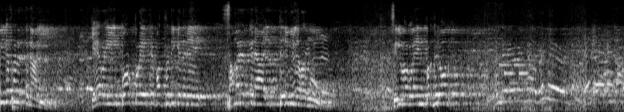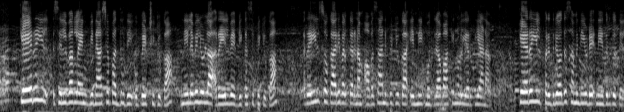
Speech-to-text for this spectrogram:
വികസനത്തിനായി കേരയിൽ കോർപ്പറേറ്റ് പദ്ധതിക്കെതിരെ സമരത്തിനായി തെരുവിലിറങ്ങൂ. സിൽവർ ലൈൻ പ്രതിരോധം കേരയിൽ സിൽവർ ലൈൻ വിനാശ പദ്ധതി ഉപേക്ഷിക്കുക നിലവിലുള്ള റെയിൽവേ വികസിപ്പിക്കുക റെയിൽ സ്വകാര്യവൽക്കരണം അവസാനിപ്പിക്കുക എന്നീ മുദ്രാവാക്യങ്ങൾ ഉയർത്തിയാണ് കേരയിൽ പ്രതിരോധ സമിതിയുടെ നേതൃത്വത്തിൽ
